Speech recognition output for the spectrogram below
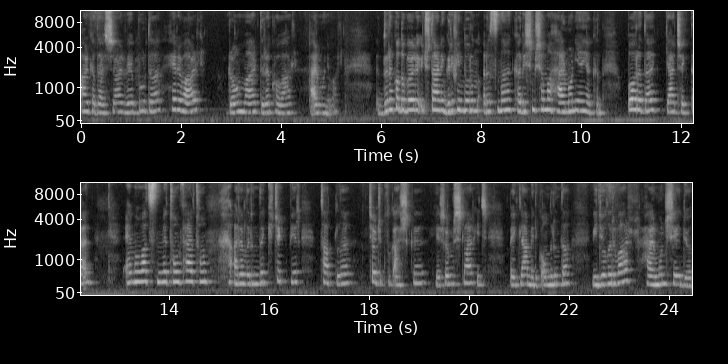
arkadaşlar ve burada Harry var, Ron var, Draco var, Hermione var. Draco da böyle üç tane Gryffindor'un arasına karışmış ama Hermione'ye yakın. Bu arada gerçekten Emma Watson ve Tom Felton aralarında küçük bir tatlı çocukluk aşkı yaşamışlar. Hiç beklenmedik. Onların da videoları var. Hermione şey diyor,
